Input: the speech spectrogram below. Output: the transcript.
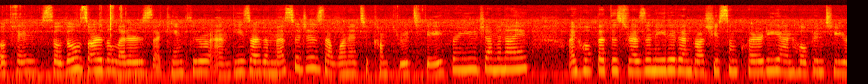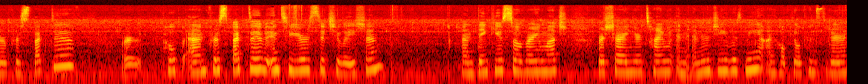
Okay, so those are the letters that came through and these are the messages that wanted to come through today for you, Gemini. I hope that this resonated and brought you some clarity and hope into your perspective, or hope and perspective into your situation. And thank you so very much for sharing your time and energy with me. I hope you'll consider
